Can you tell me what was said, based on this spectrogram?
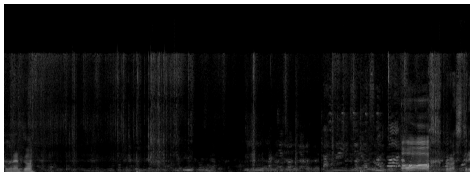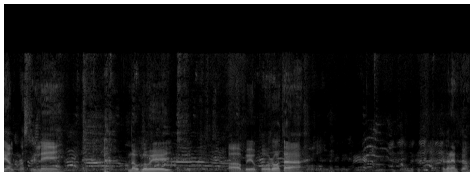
Федоренко. Ох, простріл, прострільний. На угловий. А бив поворотах. Федоренко.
